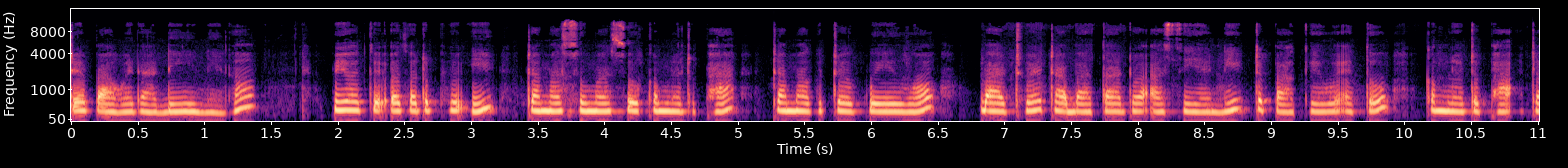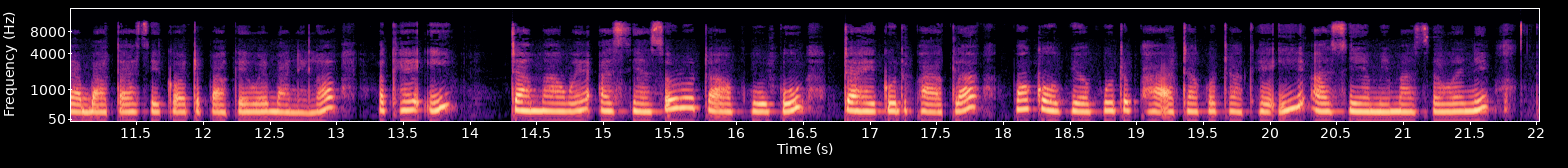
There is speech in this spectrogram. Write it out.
တက်ပါဝဲတာဒီနီလောပြီးတော့အတတဖူဤတမဆုမဆုကမ္လတဖာတမကတကွေရောဘာထွဲတဘာတာတော့အာဆီယံနိတပါကေဝဲအတုကမ္လတဖာတဘာတာစီကောတပါကေဝဲပါနေလောအခဲဤ တာမဝဲအာဆီယံဆိုရတာဘူဘူးတာဟေကုတဖာကလာဘောကောပြောဘူးတဖာအတာကောတခဲဤအာဆီယံမြန်မာစဝဲနိက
